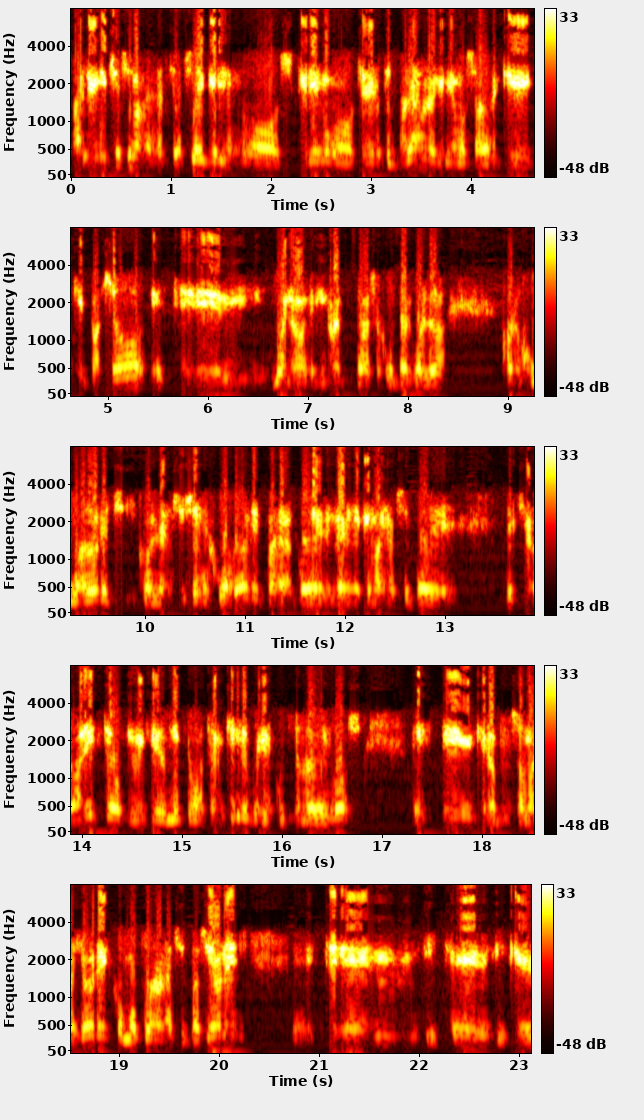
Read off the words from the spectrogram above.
Ale, muchísimas gracias. Eh, Queríamos, queríamos tener tu palabra, queríamos saber qué, qué pasó. Este, bueno, en un rato vas a juntar con, la- con los jugadores y con las asociaciones de jugadores para poder ver de qué manera se puede destrabar esto. Me quedo mucho más tranquilo, quería escucharlo de vos, este, que no pasó mayores, cómo fueron las situaciones. Este, y que y que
